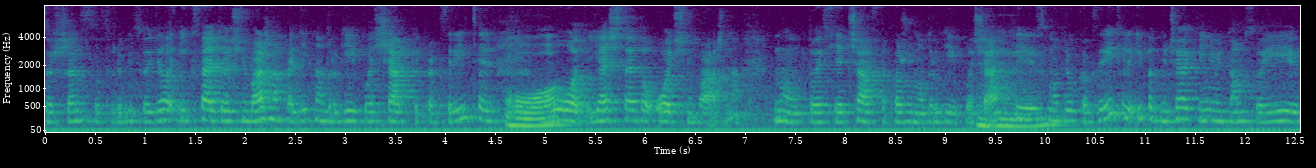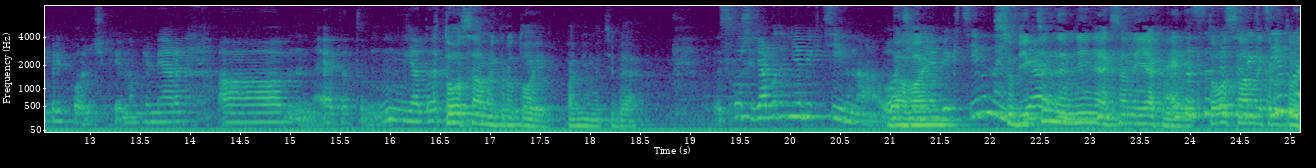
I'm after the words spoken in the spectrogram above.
совершенствоваться, любить свое дело. И, кстати, очень важно ходить на другие площадки как зритель. О. Вот, я считаю, это очень важно. Ну, то есть я часто хожу на другие площадки, mm-hmm. смотрю как зритель и подмечаю какие-нибудь там свои прикольчики. Например, э, этот, ну, я до Кто этого... самый крутой, помимо тебя? Слушай, я буду не объективна, Давай. очень объективно. Субъективное я... мнение Оксаны Яковлевой. Это Кто самый крутой?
